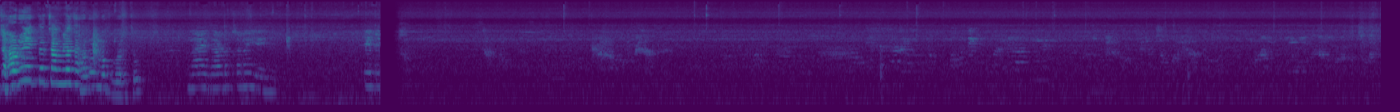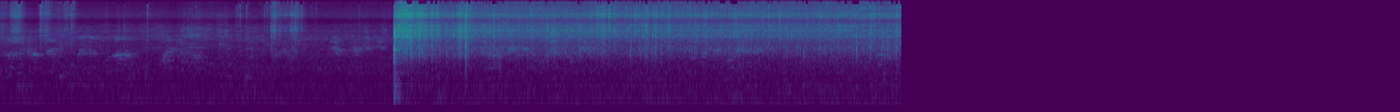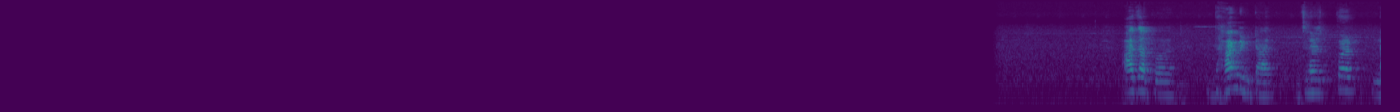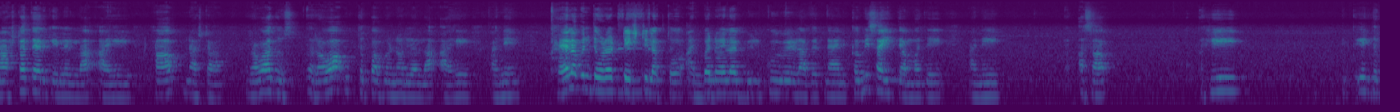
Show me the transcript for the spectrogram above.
झाडू एकदा चांगला झाडून बघ भरतो नाही झाडाचं नाही आहे आज आपण दहा मिनटात झटपट नाश्ता तयार केलेला आहे. हा नाश्ता रवा दोस रवा उत्तप्पा बनवलेला आहे आणि खायला पण तेवढा टेस्टी लागतो आणि बनवायला बिलकुल वेळ लागत नाही आणि कमी साहित्यामध्ये आणि असा ही एकदम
